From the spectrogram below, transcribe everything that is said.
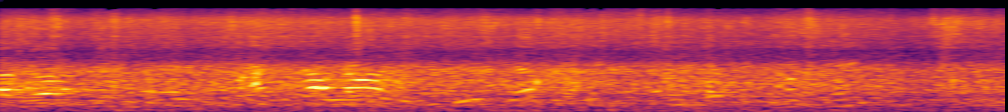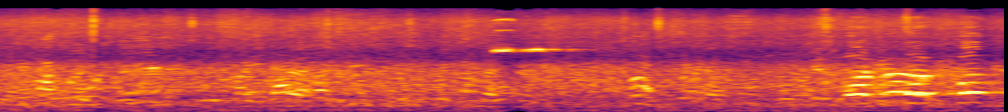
Fuck, fuck, fuck,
